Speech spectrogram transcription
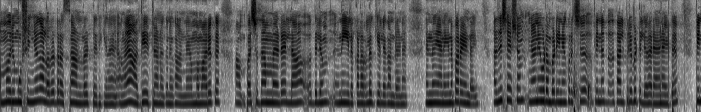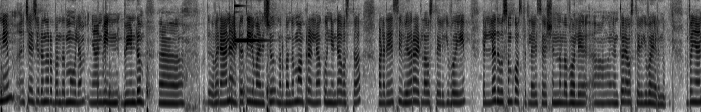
അമ്മ ഒരു മുഷിഞ്ഞ കളർ ഡ്രസ്സാണല്ലോ ഇട്ടിരിക്കുന്നത് അങ്ങനെ ആദ്യമായിട്ടാണ് ഇങ്ങനെ കാണുന്നത് അമ്മമാരൊക്കെ പശുദ്ധ അമ്മയുടെ എല്ലാ ഇതിലും നീല കളറിലൊക്കെയല്ലേ കണ്ടേണേ? എന്ന് ഞാനിങ്ങനെ പറയണ്ടായി. അതിനുശേഷം ഞാൻ ഈ ഉടമ്പടീനെ കുറിച്ച് പിന്നെ താല്പര്യപ്പെട്ടില്ല വരാനായിട്ട്. പിന്നെയും ചേച്ചിയുടെ നിർബന്ധം മൂലം ഞാൻ വീണ്ടും വരാനായിട്ട് തീരുമാനിച്ചു. നിർബന്ധം മാത്രമല്ല കുഞ്ഞിന്റെ അവസ്ഥ വളരെ സിവിയർ ആയിട്ടുള്ള അവസ്ഥയിലേക്ക് പോയി. എല്ലാ ദിവസവും ഹോസ്പിറ്റലൈസേഷൻ എന്നുള്ള പോലെ അങ്ങനത്തെ ഒരു അവസ്ഥയിലേക്ക് പോയായിരുന്നു. അപ്പോൾ ഞാൻ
